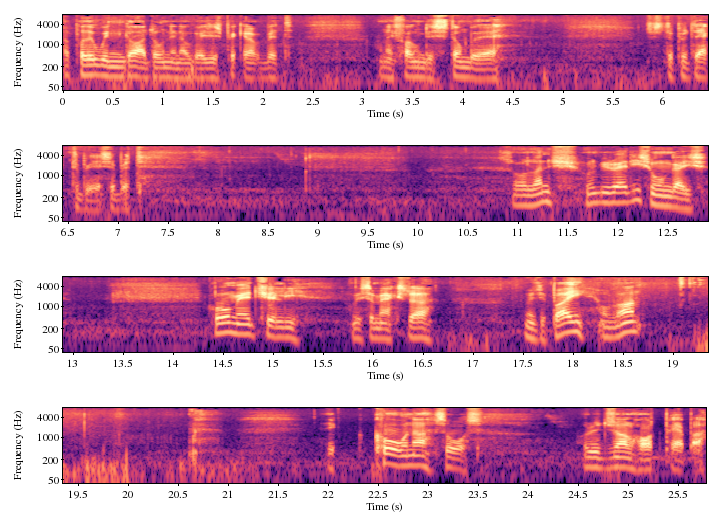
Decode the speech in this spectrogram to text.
I put the wind guard on there now, guys, just picking up a bit. And I found this stump there, just to protect the base a bit. So lunch will be ready soon, guys. Homemade chili with some extra, it by? Hold on. A Kona sauce original hot pepper.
